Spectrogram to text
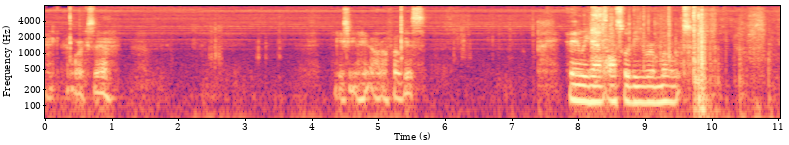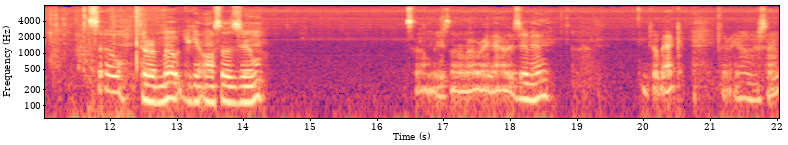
Back, that works there. I guess you can hit autofocus. And then we have also the remote. So the remote, you can also zoom. So I'm use the remote right now to zoom in. Go back. There we go, there's that.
